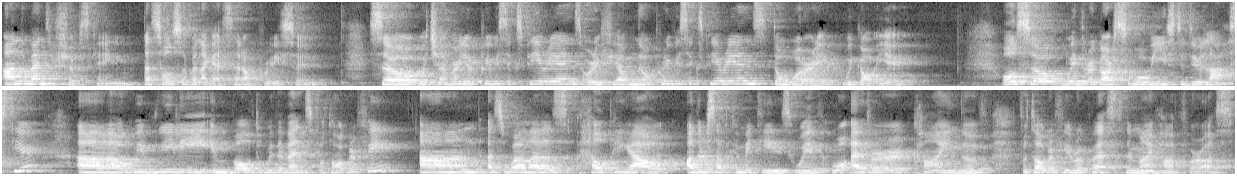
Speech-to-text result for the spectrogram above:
and the mentorship scheme that's also gonna get set up really soon. So whichever your previous experience or if you have no previous experience, don't worry, we got you. Also, with regards to what we used to do last year, uh, we really involved with events photography and as well as helping out other subcommittees with whatever kind of photography requests they might have for us.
